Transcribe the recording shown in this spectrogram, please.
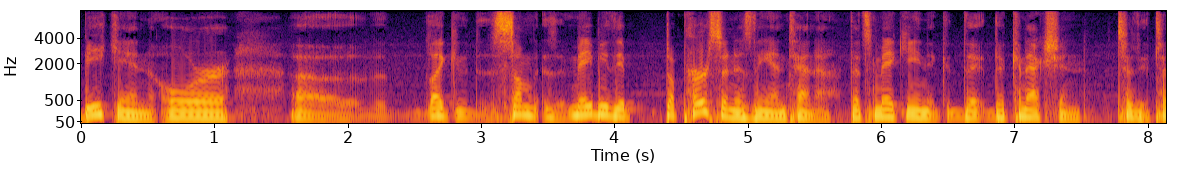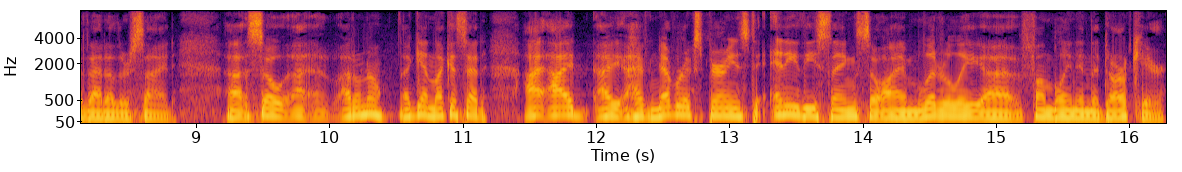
beacon or uh, like some maybe the the person is the antenna that's making the the connection to to that other side. Uh, so I, I don't know. Again, like I said, I, I I have never experienced any of these things, so I am literally uh, fumbling in the dark here.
